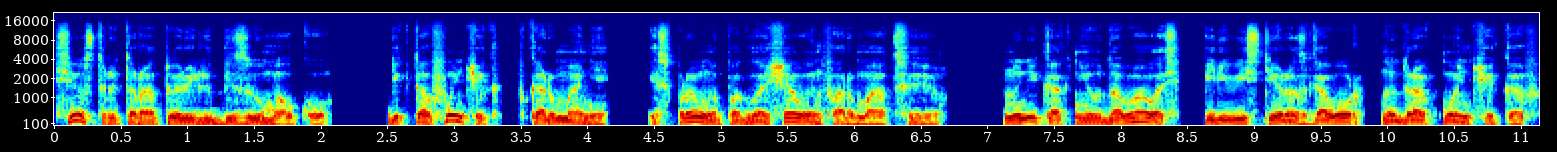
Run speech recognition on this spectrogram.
Сестры тараторили безумолку. Диктофончик в кармане исправно поглощал информацию но никак не удавалось перевести разговор на дракончиков.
